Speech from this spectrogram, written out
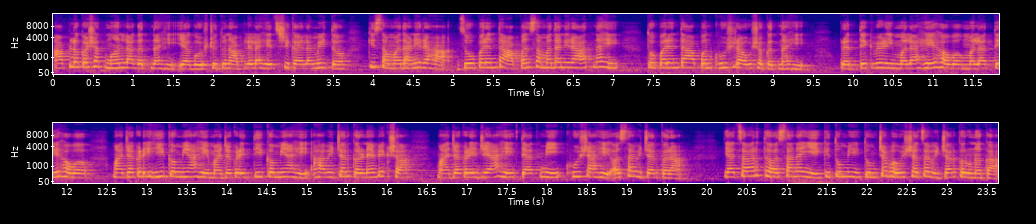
आपलं कशात मन लागत नाही या गोष्टीतून आपल्याला हेच शिकायला मिळतं की समाधानी राहा. जोपर्यंत आपण समाधानी राहत नाही तोपर्यंत आपण खुश राहू शकत नाही. प्रत्येक वेळी मला हे हवं मला ते हवं माझ्याकडे ही कमी आहे माझ्याकडे ती कमी आहे हा विचार करण्यापेक्षा माझ्याकडे जे आहे त्यात मी खुश आहे असा विचार करा. याचा अर्थ असा नाही आहे की तुम्ही तुमच्या भविष्याचा विचार करू नका.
